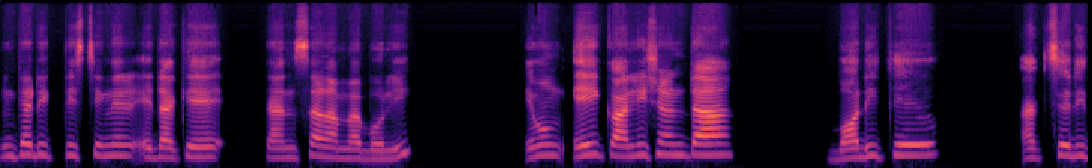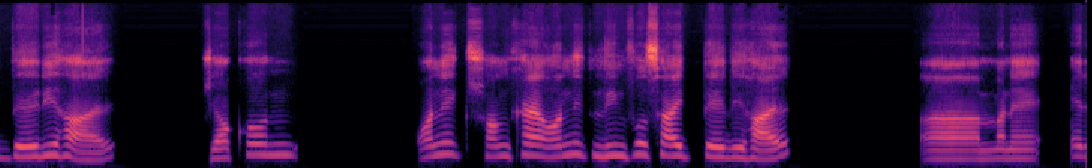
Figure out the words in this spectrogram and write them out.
lymphatic system এর এটাকে ক্যান্সার আমরা বলি। এবং এই কন্ডিশনটা বডিতে অ্যাকচুয়ালি তৈরি হয় যখন অনেক সংখ্যায় অনেক লিম্ফোসাইট তৈরি হয়। মানে এর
